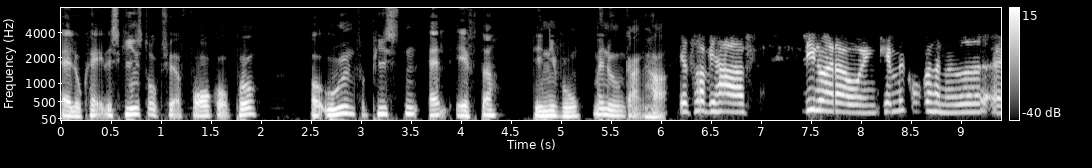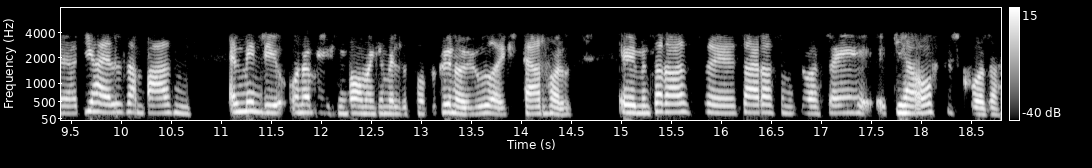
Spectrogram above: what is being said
af lokale skiinstruktører, foregår på og uden for pisten, alt efter det niveau, man nu engang har. Jeg tror, vi har... Lige nu er der jo en kæmpe gruppe hernede. Øh, og de har alle sammen bare sådan almindelig undervisning, hvor man kan melde sig på begynder øve og eksperthold. Øh, men så er der også, øh, så er der, som du har sagde, de her off kurser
